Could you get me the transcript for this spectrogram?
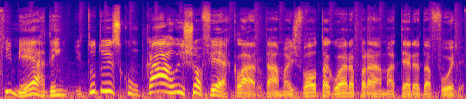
Que merda, hein? E tudo isso com carro e chofer, claro. Tá, mas volta agora para a matéria da Folha.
